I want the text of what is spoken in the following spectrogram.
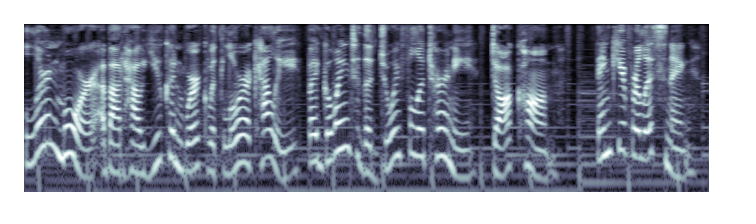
Learn more about how you can work with Laura Kelly by going to thejoyfulattorney.com. Thank you for listening.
